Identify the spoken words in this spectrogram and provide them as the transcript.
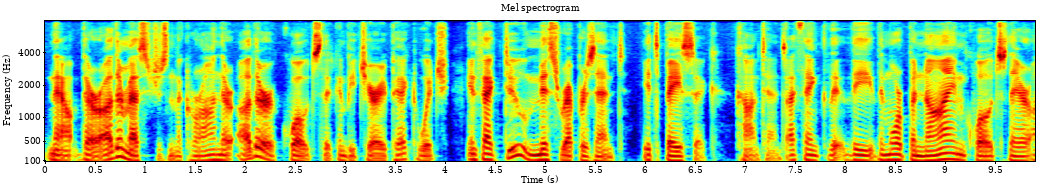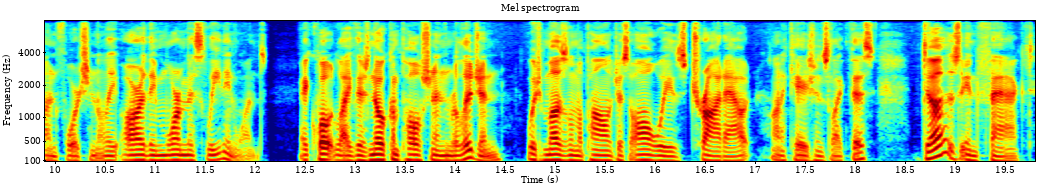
Now, there are other messages in the Quran, there are other quotes that can be cherry picked, which in fact do misrepresent its basic content. I think the, the, the more benign quotes there, unfortunately, are the more misleading ones. A quote like, There's no compulsion in religion, which Muslim apologists always trot out on occasions like this, does in fact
